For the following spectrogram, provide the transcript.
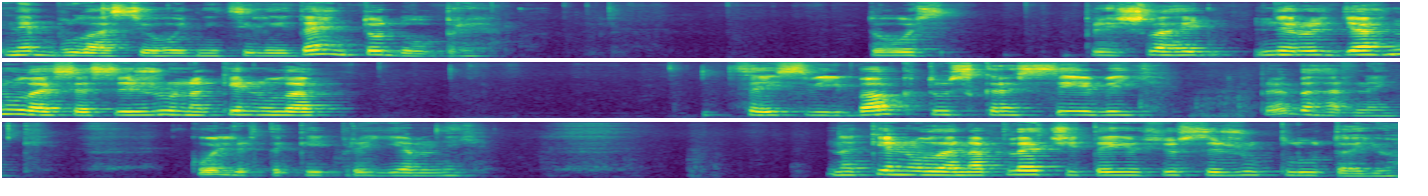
не була сьогодні цілий день, то добре. То ось прийшла, не роздягнулася, сижу, накинула цей свій бактус красивий. Правда, гарненький? Колір такий приємний. Накинула на плечі та й ось сижу, плутаю.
